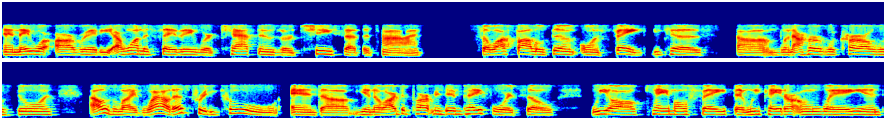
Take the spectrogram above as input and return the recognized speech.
And they were already, I want to say they were captains or chiefs at the time. So I followed them on faith because um, when I heard what Carl was doing, I was like, wow, that's pretty cool. And, uh, you know, our department didn't pay for it. So we all came on faith and we paid our own way. And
